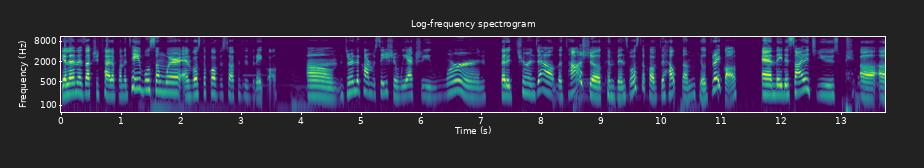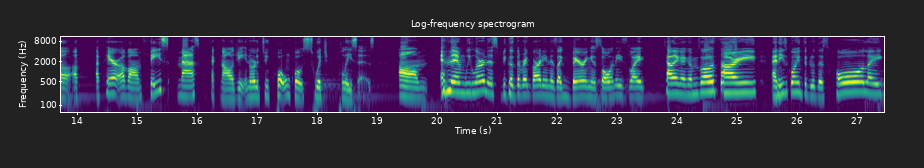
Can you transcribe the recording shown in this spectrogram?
Yelena is actually tied up on a table somewhere, and Vostokoff is talking to Dreykov. Um, during the conversation, we actually learn that it turns out Natasha convinced Vostokoff to help them kill Dreykov, and they decided to use uh, a, a, pair of um, face mask technology in order to quote unquote switch places. Um, and then we learn this because the Red Guardian is like bearing his soul, and he's like telling him, "I'm so sorry," and he's going through this whole like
